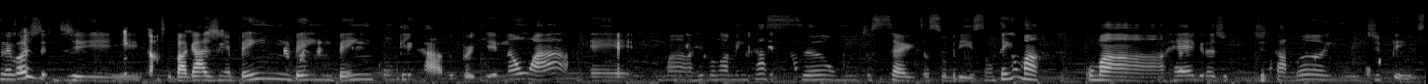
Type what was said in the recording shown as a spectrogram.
o negócio de, de, de, bagagem é bem, bem, bem complicado, porque não há é, uma regulamentação muito certa sobre isso. Não tem uma, uma regra de, de tamanho e de peso.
